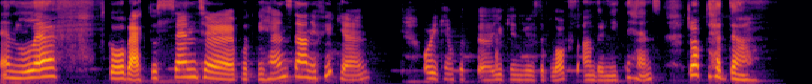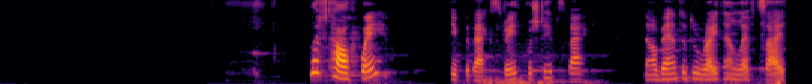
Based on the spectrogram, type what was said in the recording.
and left. Go back to center. Put the hands down if you can, or you can put uh, you can use the blocks underneath the hands. Drop the head down. Lift halfway. Keep the back straight. Push the hips back. Now bend to the right and left side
